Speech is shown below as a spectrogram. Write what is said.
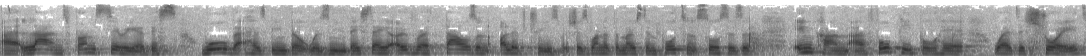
uh, land from Syria. This wall that has been built was new. They say over a thousand olive trees, which is one of the most important sources of income uh, for people here, were destroyed.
